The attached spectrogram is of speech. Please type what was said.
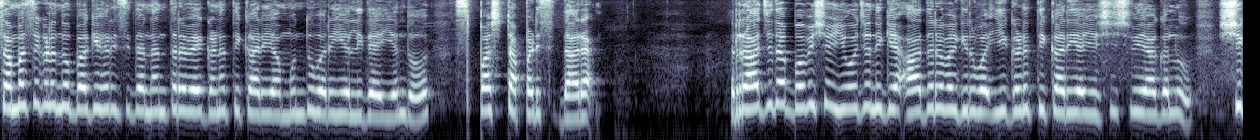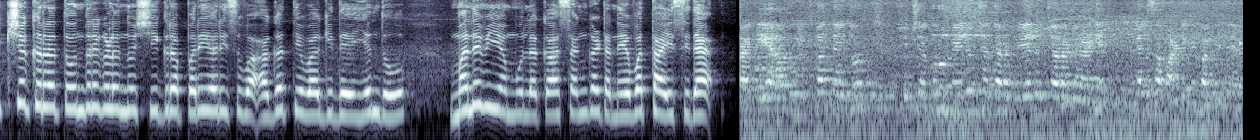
ಸಮಸ್ಯೆಗಳನ್ನು ಬಗೆಹರಿಸಿದ ನಂತರವೇ ಗಣತಿ ಕಾರ್ಯ ಮುಂದುವರಿಯಲಿದೆ ಎಂದು ಸ್ಪಷ್ಟಪಡಿಸಿದ್ದಾರೆ. ರಾಜ್ಯದ ಭವಿಷ್ಯ ಯೋಜನೆಗೆ ಆಧಾರವಾಗಿರುವ ಈ ಗಣತಿ ಕಾರ್ಯ ಯಶಸ್ವಿಯಾಗಲು ಶಿಕ್ಷಕರ ತೊಂದರೆಗಳನ್ನು ಶೀಘ್ರ ಪರಿಹರಿಸುವ ಅಗತ್ಯವಾಗಿದೆ ಎಂದು ಮನವಿಯ ಮೂಲಕ ಸಂಘಟನೆ ಒತ್ತಾಯಿಸಿದೆ. ಹಾಗೂ ಇಪ್ಪತ್ತೈದು ಶಿಕ್ಷಕರು ಮೇಲ್ವಿಚಾರ ಮೇಲುಚಾರಕರಾಗಿ ಕೆಲಸ ಮಾಡಲಿಕ್ಕೆ ಬಂದಿದ್ದೇವೆ.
